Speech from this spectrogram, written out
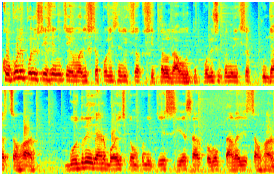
खोपोली पोलीस स्टेशनचे वरिष्ठ पोलीस निरीक्षक शीतल राऊत पोलीस उपनिरीक्षक पूजा चव्हाण गोदरेज अँड बॉईज कंपनीचे सी एस आर प्रमुख तानाजी चव्हाण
